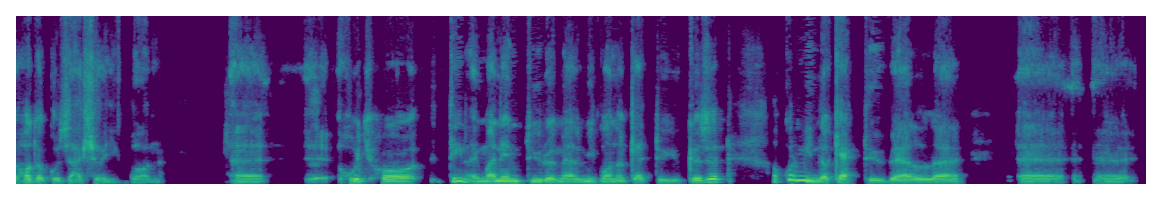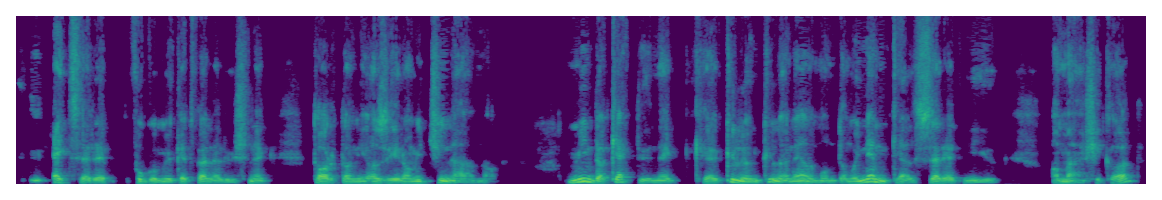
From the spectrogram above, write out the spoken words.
hadakozásaikban hogyha tényleg már nem tűröm el, mi van a kettőjük között, akkor mind a kettővel egyszerre fogom őket felelősnek tartani azért, amit csinálnak. Mind a kettőnek külön-külön elmondtam, hogy nem kell szeretniük a másikat,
